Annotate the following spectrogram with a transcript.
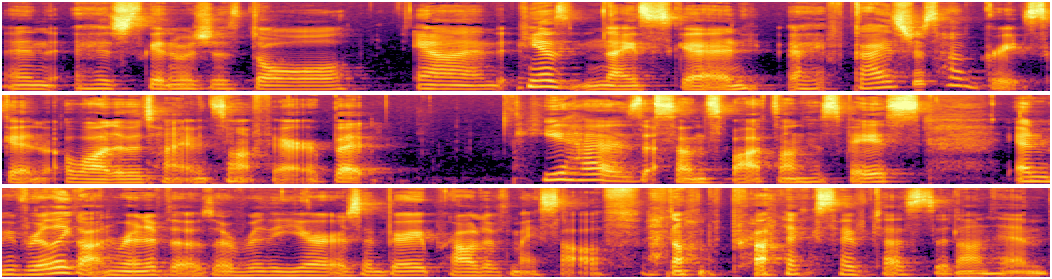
and his skin was just dull. And he has nice skin. Uh, guys just have great skin a lot of the time. It's not fair, but he has sunspots on his face. And we've really gotten rid of those over the years. I'm very proud of myself and all the products I've tested on him.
